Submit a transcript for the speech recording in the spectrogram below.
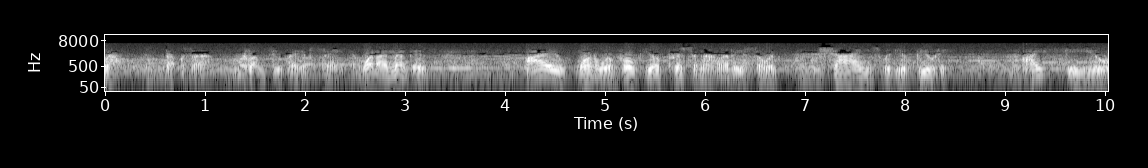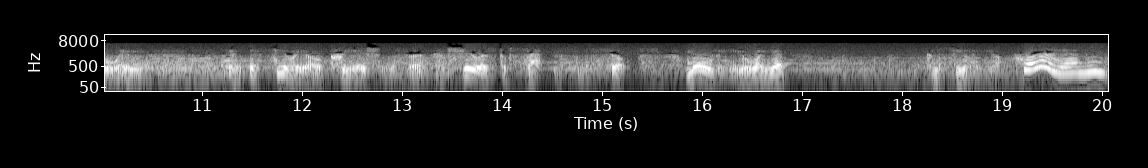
Well, that was a clumsy way of saying it. What I meant is, I want to evoke your personality so it shines with your beauty. I see you in, in ethereal creations, the sheerest of satins and silks, molding you and yet concealing you. Why? I mean,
